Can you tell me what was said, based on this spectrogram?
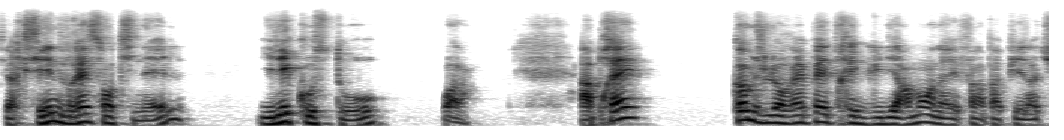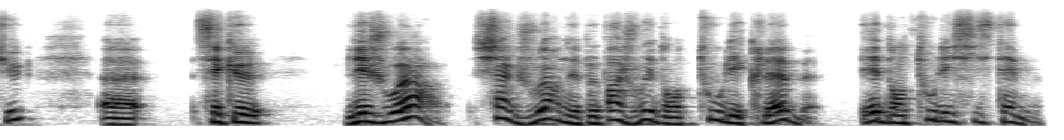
C'est-à-dire que c'est une vraie sentinelle, il est costaud, voilà. Après, comme je le répète régulièrement, on avait fait un papier là-dessus, euh, c'est que les joueurs, chaque joueur ne peut pas jouer dans tous les clubs et dans tous les systèmes.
